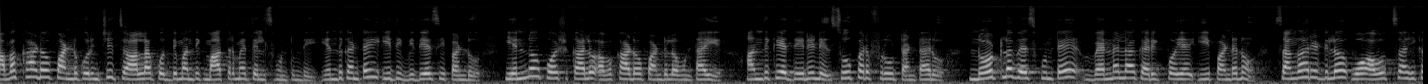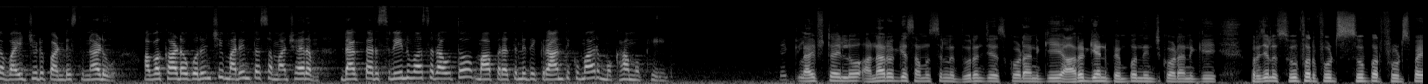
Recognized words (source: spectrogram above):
అవకాడో పండు గురించి చాలా కొద్ది మందికి మాత్రమే తెలిసి ఉంటుంది. ఎందుకంటే ఇది విదేశీ పండు. ఎన్నో పోషకాలు అవకాడో పండులో ఉంటాయి. అందుకే దీనిని సూపర్ ఫ్రూట్ అంటారు. నోట్లో వేసుకుంటే వెన్నలా కరిగిపోయే ఈ పండును సంగారెడ్డిలో ఓ ఔత్సాహిక వైద్యుడు పండిస్తున్నాడు. అవకాడో గురించి మరింత సమాచారం డాక్టర్ శ్రీనివాసరావుతో మా ప్రతినిధి క్రాంతికుమార్ ముఖాముఖి. టెక్ లైఫ్ స్టైల్లో అనారోగ్య సమస్యలను దూరం చేసుకోవడానికి ఆరోగ్యాన్ని పెంపొందించుకోవడానికి ప్రజలు సూపర్ ఫుడ్స్ సూపర్ ఫ్రూట్స్పై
